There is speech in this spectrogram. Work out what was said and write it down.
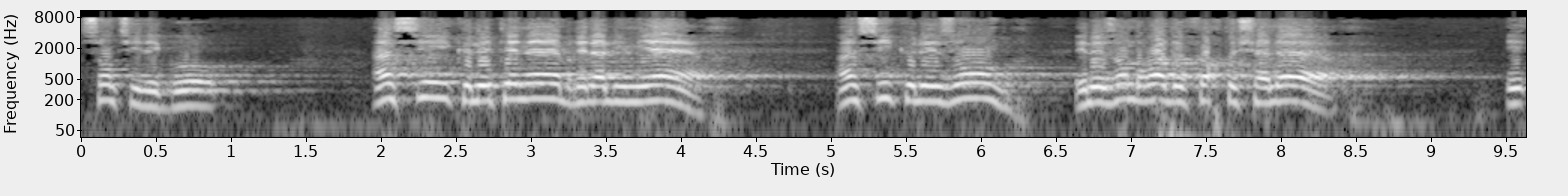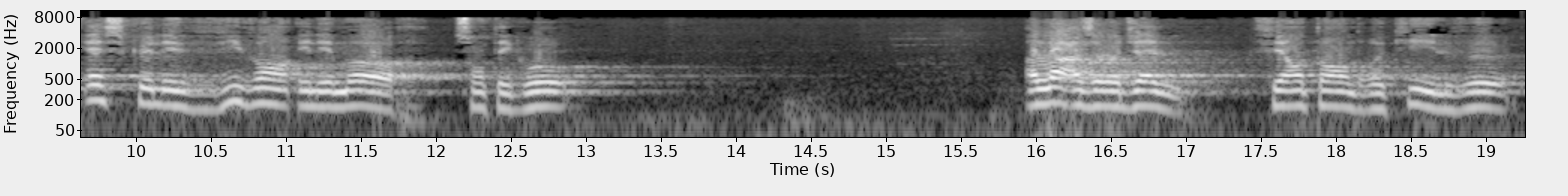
sont-ils égaux, ainsi que les ténèbres et la lumière, ainsi que les ombres et les endroits de forte chaleur, et est-ce que les vivants et les morts sont égaux. Allah Azzawajal fait entendre qui il veut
